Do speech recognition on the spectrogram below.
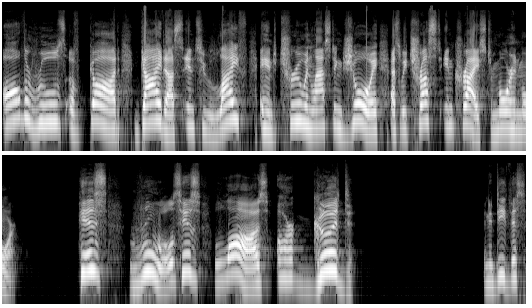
all the rules of God guide us into life and true and lasting joy as we trust in Christ more and more. His rules, his laws are good. And indeed, this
